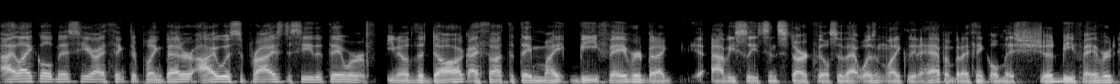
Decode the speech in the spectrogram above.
I like Ole Miss here. I think they're playing better. I was surprised to see that they were, you know, the dog. I thought that they might be favored, but I obviously it's in Starkville, so that wasn't likely to happen. But I think Ole Miss should be favored.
